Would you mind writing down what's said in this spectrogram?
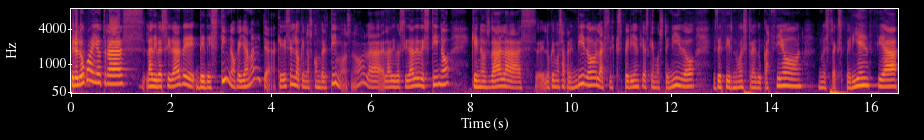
Pero luego hay otras, la diversidad de, destino que llama ella, que es en lo que nos convertimos, ¿no? la, diversidad de destino que nos da las, lo que hemos aprendido, las experiencias que hemos tenido, es decir, nuestra educación, nuestra experiencia,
